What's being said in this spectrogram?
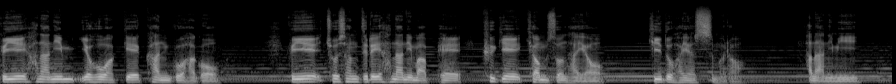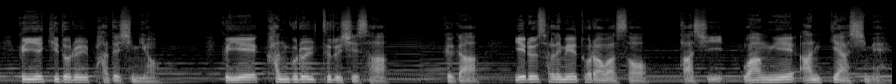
그의 하나님 여호와께 간구하고 그의 조상들의 하나님 앞에 크게 겸손하여 기도하였으므로 하나님이 그의 기도를 받으시며 그의 간구를 들으시사 그가 예루살렘에 돌아와서 다시 왕위에 앉게 하심에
